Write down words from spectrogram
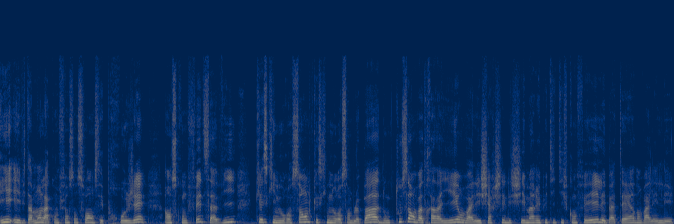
Et évidemment, la confiance en soi, en ses projets, en ce qu'on fait de sa vie, qu'est-ce qui nous ressemble, qu'est-ce qui ne nous ressemble pas. Donc tout ça, on va travailler, on va aller chercher les schémas répétitifs qu'on fait, les patterns, on va aller les,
